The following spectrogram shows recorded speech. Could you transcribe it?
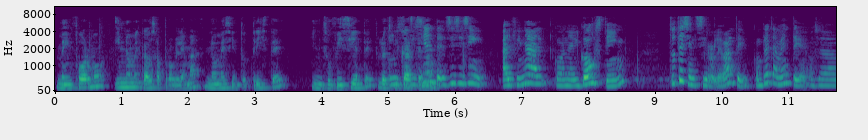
me informo y no me causa problema, no me siento triste, insuficiente, lo explicaste. Insuficiente, sí, sí, sí. Al final, con el ghosting, tú te sientes irrelevante, completamente, o sea...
